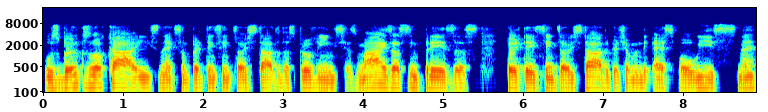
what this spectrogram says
os bancos locais, né, que são pertencentes ao Estado, das províncias, mais as empresas pertencentes ao Estado, que eles chamam de SOEs, né,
